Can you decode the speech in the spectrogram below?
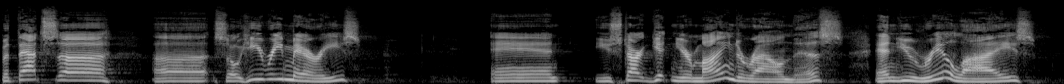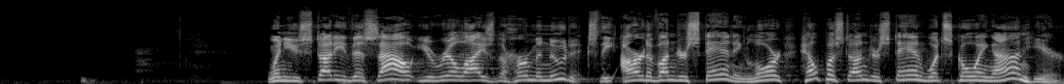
But that's uh, uh, so he remarries, and you start getting your mind around this, and you realize when you study this out, you realize the hermeneutics, the art of understanding. Lord, help us to understand what's going on here.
